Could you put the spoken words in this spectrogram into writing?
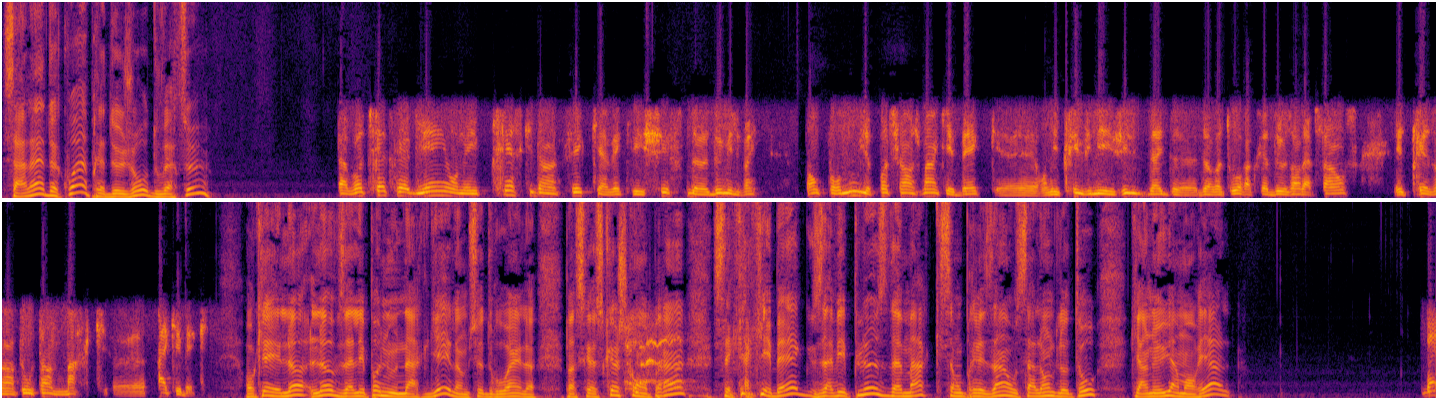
Ça a l'air de quoi après deux jours d'ouverture? Ça va très, très bien. On est presque identique avec les chiffres de 2020. Donc, pour nous, il n'y a pas de changement à Québec. Euh, on est privilégié d'être de, retour après deux ans d'absence et de présenter autant de marques euh, à Québec. OK, là, là, vous allez pas nous narguer, là, M. Drouin, là, parce que ce que je comprends, c'est qu'à Québec, vous avez plus de marques qui sont présentes au Salon de l'Auto qu'il y en a eu à Montréal. Ben,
